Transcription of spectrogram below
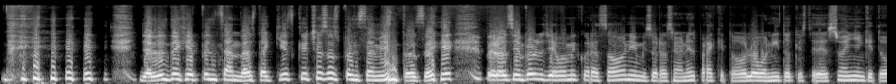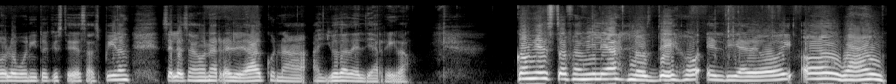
ya los dejé pensando, hasta aquí escucho sus pensamientos, ¿eh? pero siempre los llevo en mi corazón y en mis oraciones para que todo lo bonito que ustedes sueñen, que todo lo bonito que ustedes aspiran, se les haga una realidad con la ayuda del de arriba. Con esta familia los dejo el día de hoy. Oh, wow.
